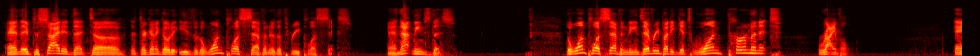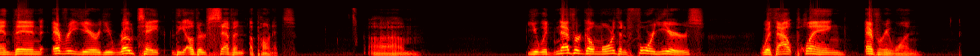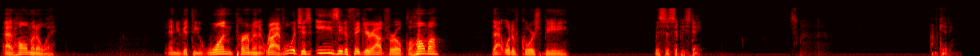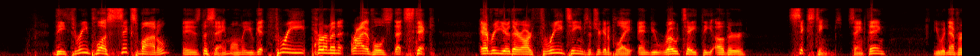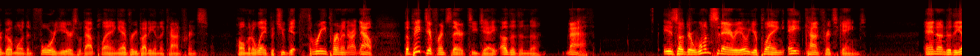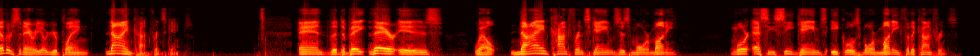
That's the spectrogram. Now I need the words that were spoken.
And they've decided that uh, that they're going to go to either the one plus seven or the three plus six, and that means this: the one plus seven means everybody gets one permanent rival. And then every year you rotate the other seven opponents. Um, you would never go more than four years without playing everyone at home and away. And you get the one permanent rival, which is easy to figure out for Oklahoma. That would, of course, be Mississippi State. I'm kidding. The three plus six model is the same, only you get three permanent rivals that stick. Every year there are three teams that you're going to play, and you rotate the other six teams. Same thing. You would never go more than four years without playing everybody in the conference home and away, but you get three permanent. Right now, the big difference there, TJ, other than the math, is under one scenario you're playing eight conference games, and under the other scenario you're playing nine conference games. And the debate there is, well, nine conference games is more money. More SEC games equals more money for the conference.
